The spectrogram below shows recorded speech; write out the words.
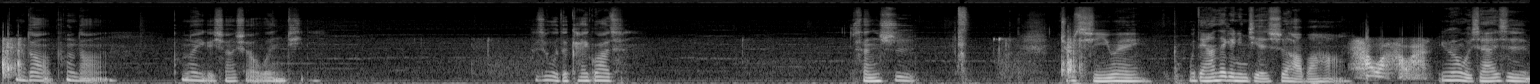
碰到碰到碰到一个小小问题，可是我的开挂程程式，对不起，因为我等下再给你解释好不好？好啊，好啊，因为我实在是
